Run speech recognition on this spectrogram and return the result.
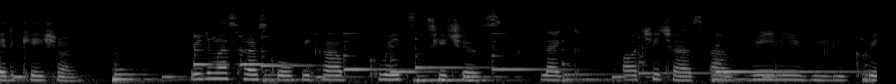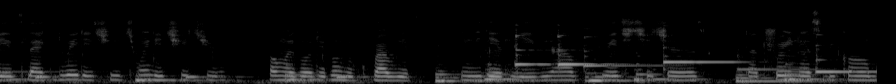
education Redeemers High School, we have great teachers. Like our teachers are really, really great. Like the way they teach, when they teach you. Oh my God, you're going to grab it immediately. We have great teachers that train us to become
